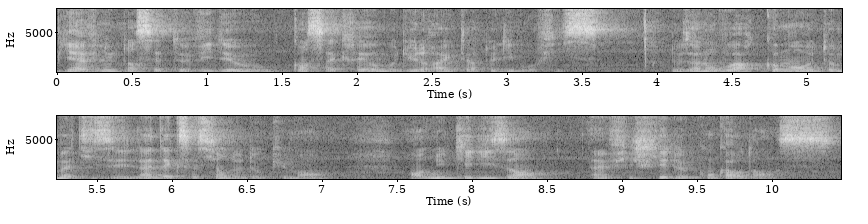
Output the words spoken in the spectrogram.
Bienvenue dans cette vidéo consacrée au module Writer de LibreOffice. Nous allons voir comment automatiser l'indexation de documents en utilisant un fichier de concordance.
